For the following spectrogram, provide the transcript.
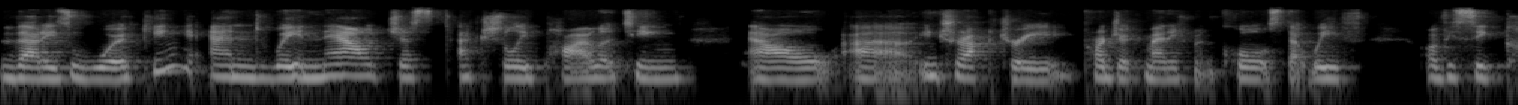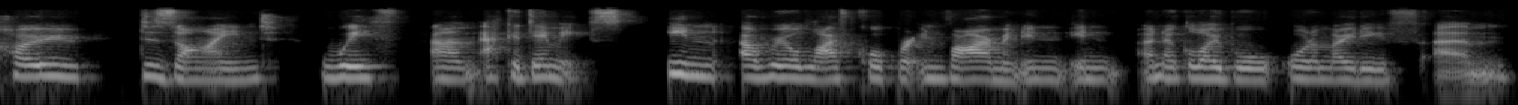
that is working, and we're now just actually piloting our uh, introductory project management course that we've obviously co-designed with um, academics in a real life corporate environment in, in, in a global automotive um,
